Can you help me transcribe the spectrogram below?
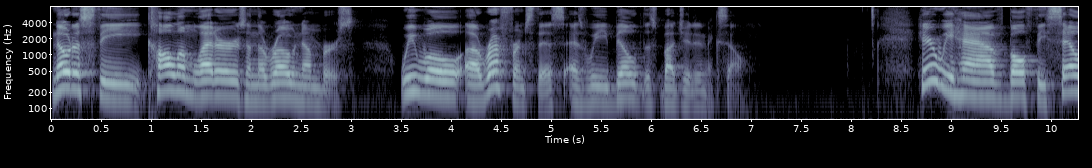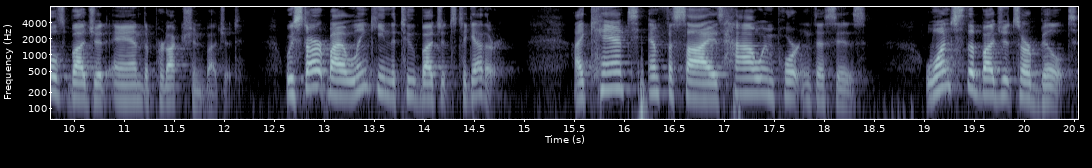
Notice the column letters and the row numbers. We will uh, reference this as we build this budget in Excel. Here we have both the sales budget and the production budget. We start by linking the two budgets together. I can't emphasize how important this is. Once the budgets are built,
